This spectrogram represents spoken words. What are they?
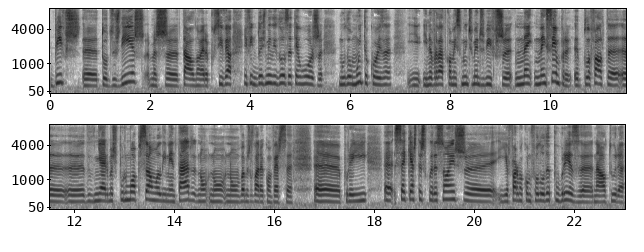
bifes uh, todos os dias, mas uh, tal não era possível. Enfim, de 2012 até hoje mudou muita coisa e, e na verdade comem-se muitos menos bifes, uh, nem, nem sempre pela falta de dinheiro, mas por uma opção alimentar. Não, não, não vamos levar a conversa por aí. sei que estas declarações e a forma como falou da pobreza na altura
